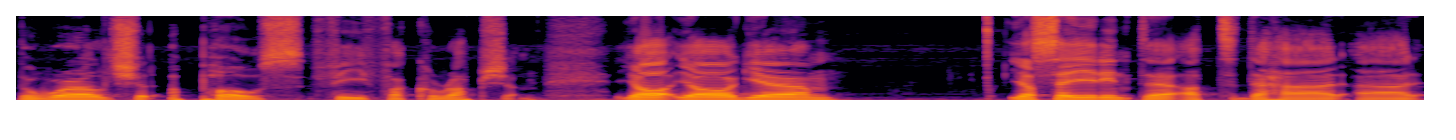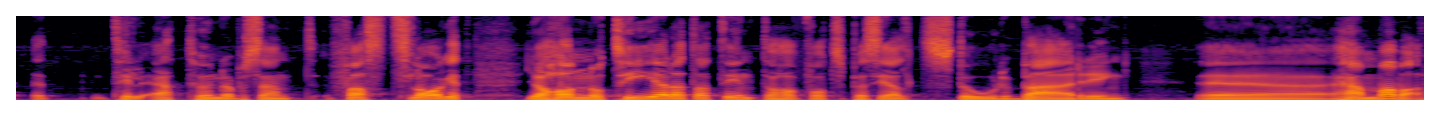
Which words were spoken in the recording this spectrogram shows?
The world should oppose FIFA corruption. Ja, jag, eh, jag säger inte att det här är ett till 100% fastslaget. Jag har noterat att det inte har fått speciellt stor bäring eh, hemma va?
